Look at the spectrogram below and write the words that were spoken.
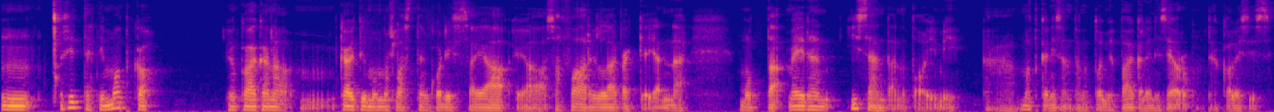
mm, sitten tehtiin matka, jonka aikana mm, käytiin muun muassa lastenkodissa ja, ja safarilla ja kaikkea jännää, mutta meidän isäntänä toimi, matkan isäntänä toimi paikallinen seurakunta, joka oli siis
